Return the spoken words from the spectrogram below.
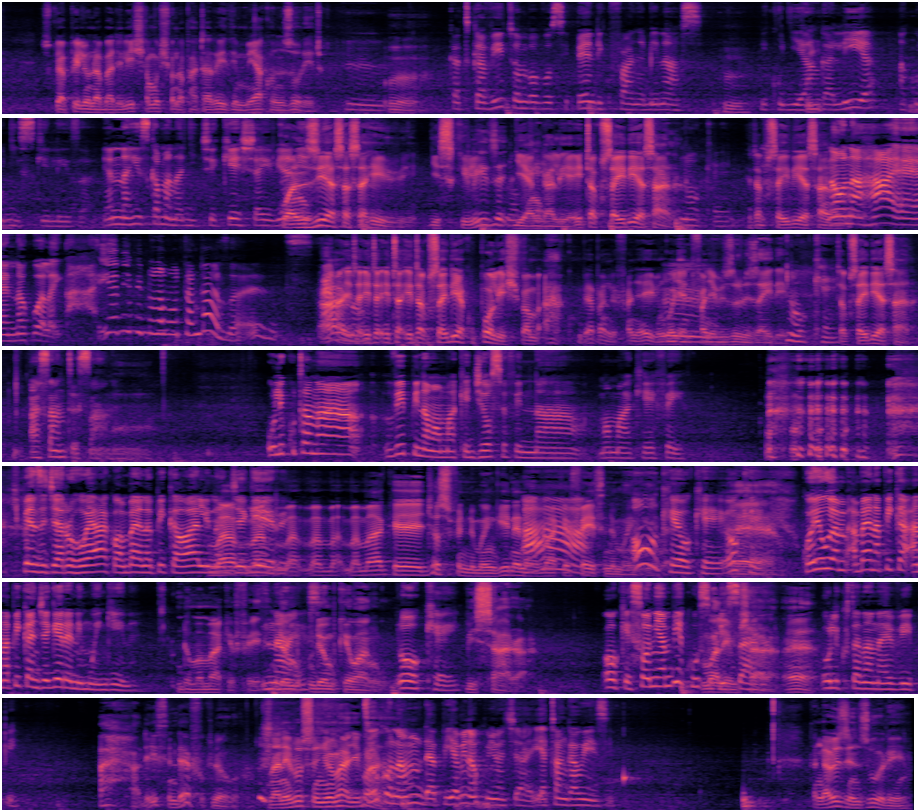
Siku ya pili unabadilisha, mwisho unapata rhythm yako nzuri tu. katika vitu ambavyo sipendi kufanya binafsi ni kujiangalia na kujisikiliza yaani nahisi kama najichekesha hivi yaani- Kuanzia sasa hivi jisikilize, jiangalie, itakusaidia sana, okay. itakusaidia sana. naona haya yani nakuwa like ah, yani hivi ndo navyotangaza eh. Ah, don't ita, ita, ita, itakusaidia kupolish kwamba ah, kumbe hapa nilifanya hivi, ngoja nifanye vizuri zaidi. Okay. Itakusaidia sana. asante sana ulikutana vipi na mamake josephine na mamake faith kipenzi cha roho yako ambaye anapika wali na njegere ma- ma- ma- Mama yake Josephine ni mwingine na mama yake Ah. Faith ni mwingine. okay okay okay Yeah. kwa hiyo huyu ambaye anapika anapika njegere ni mwingine Ndio mama yake Faith, Nice. ndio, ndio mke wangu okay Bisara. okay so niambie kuhusu bisara Sara, eh. ulikutana naye vipi Ah, hadithi ndefu kidogo. Na niruhusu nyumaji tuko na muda pia mi nakunywa chai ya tangawizi Tangawizi nzuri.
